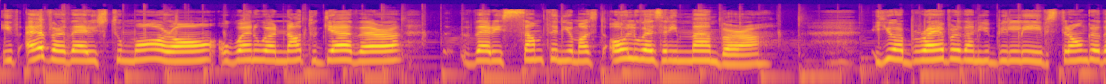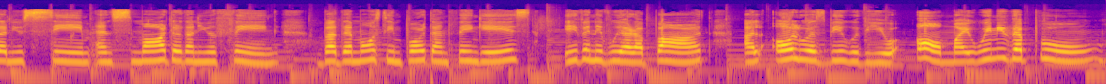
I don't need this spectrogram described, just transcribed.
if ever there is tomorrow when we are not together, there is something you must always remember. You are braver than you believe, stronger than you seem, and smarter than you think. But the most important thing is, even if we are apart, I'll always be with you. Oh, my Winnie the Pooh!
